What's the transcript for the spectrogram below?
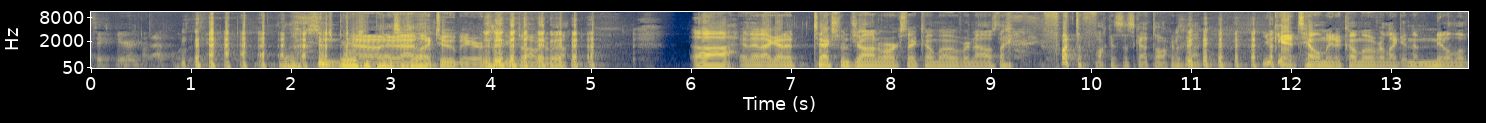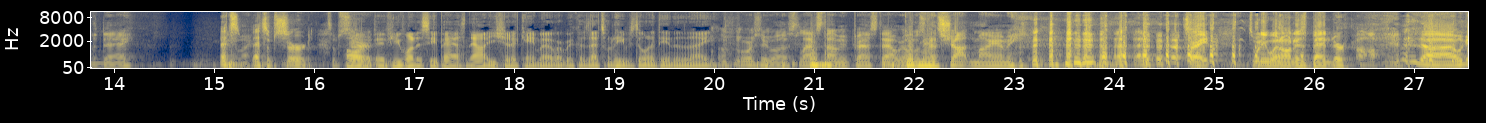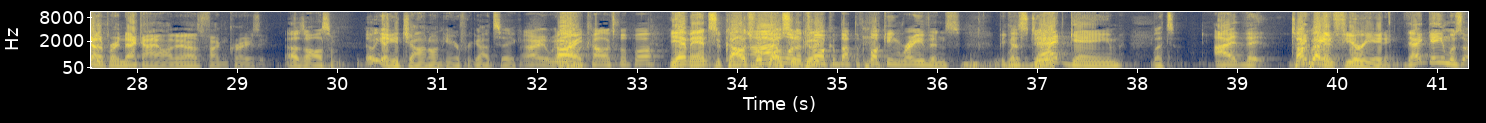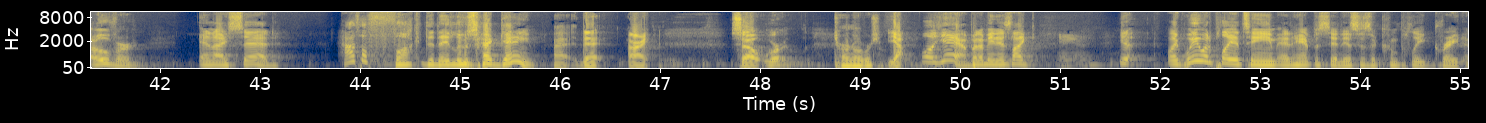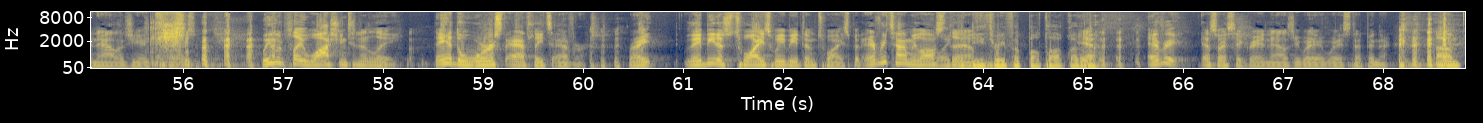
six beers by that point. Uh, six beers he passes I had like two beers. What are you talking about? Ah. and then I got a text from John Rarks. They come over, and I was like, "What the fuck is this guy talking about? you can't tell me to come over like in the middle of the day." That's Anyway. that's absurd. It's Or if you want to see passing out, you should have came over because that's what he was doing at the end of the night. of course he was. Last time he passed out, we Good almost man. got shot in Miami. That's right. That's when he went on his bender. Oh. no, we got to bring that guy on. That was fucking crazy. That was awesome. Oh, we got to get John on here for God's sake. All right, we All All right. college football. Yeah, man. So college football. I football want so to good. talk about the fucking Ravens because Let's do that it. game, Let's I the, talk that about game, infuriating. that game was over, and I said, "How the fuck did they lose that game?" Uh, that all right. So we're Turnovers. yeah. Well, yeah, but I mean, it's like, you know, like we would play a team at Hampton City. This is a complete great analogy and comparison. we would play Washington and Lee. They had the worst athletes ever, right? They beat us twice. We beat them twice. But every time we I lost like them, the D three football talk. By the yeah, way, every that's why I said great analogy. Way, way to step in there. Um,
